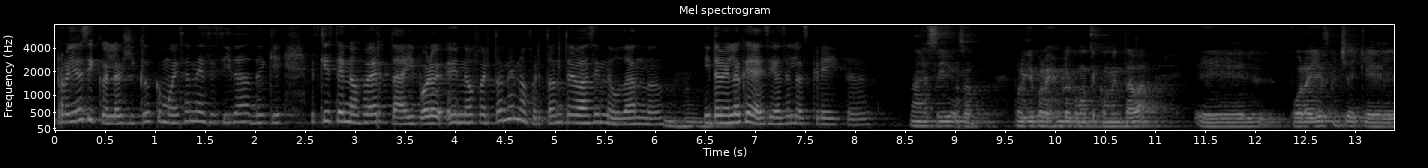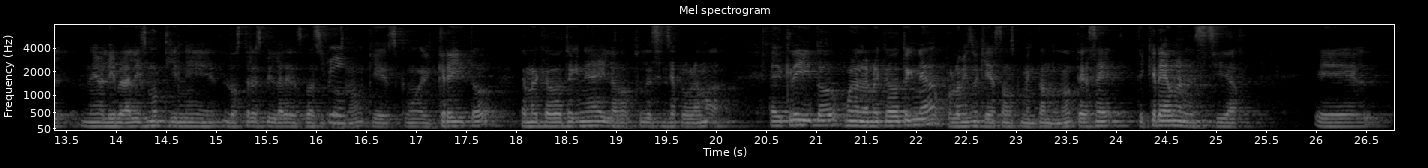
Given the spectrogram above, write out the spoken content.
rollo psicológico, como esa necesidad de que es que esté en oferta y por en ofertón en ofertón te vas endeudando. Ujú. Y también lo que decías de los créditos. Ah, sí, o sea, porque por ejemplo, como te comentaba, el- por ahí escuché que el neoliberalismo tiene los tres pilares básicos, Sí. ¿no? Que es como el crédito, la mercadotecnia y la obsolescencia programada. El crédito, bueno, la mercadotecnia, por lo mismo que ya estamos comentando, ¿no? Te hace, te crea una necesidad. El,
